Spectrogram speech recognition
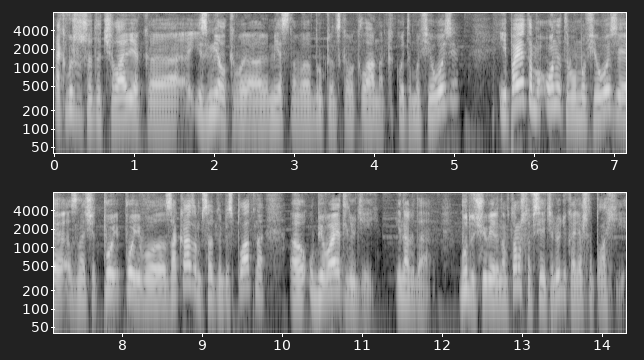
Так вышло, что этот человек э, из мелкого э, местного бруклинского клана какой-то мафиози. И поэтому он этому мафиози, значит, по, по его заказам, абсолютно бесплатно, э, убивает людей иногда. Будучи уверенным в том, что все эти люди, конечно, плохие.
